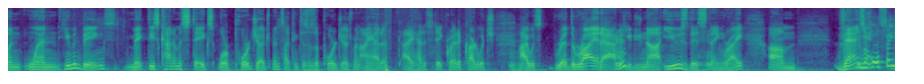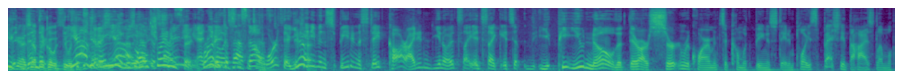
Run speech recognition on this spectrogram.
when when human beings make these kind of mistakes or poor judgments, I think this is a poor judgment. I had a I had a state credit card, which mm-hmm. I was read the riot act. Mm-hmm. You do not use this thing, right? Um, then There's a whole thing you guys have to go through at the Yeah, there's, yeah, There's a whole to training thing, and right. you know it's, it's not worth it. You Yeah. can't even speed in a state car. I didn't, you know, it's like it's like it's a you, Pete, you know that there are certain requirements that come with being a state employee, especially at the highest level.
